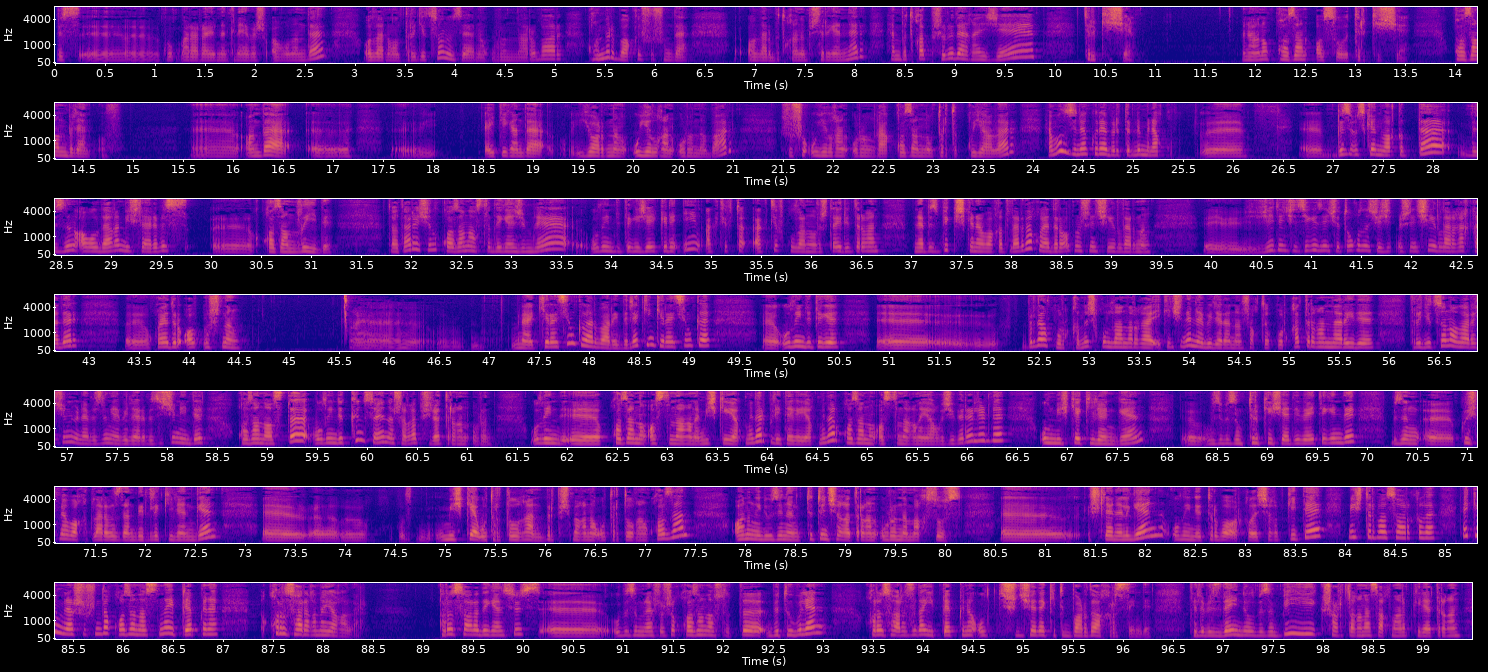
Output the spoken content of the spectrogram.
Без э, Кукмара районының Кнәйбаш авылында, аларның ул традицион үзләренең урыннары бар. Гомер бакый шушында алар ботканы пешергәннәр һәм ботка пешерү дә гаҗәп төркичә. Менә аның Казан асуы төркичә. Казан белән ул. Анда, әйтик, анда ярның уелган урыны бар. Шушы уелган урынга казанны утыртып куялар. Һәм ул үзенә күрә бер төрле менә без үскән вакытта безнең авылдагы мишләребез казанлы иде. Татар өчен казан асты дигән җөмлә ул инде теге җәйкене иң актив актив кулланылышта йөри торган, менә без бик кечкенә вакытларда, куядыр 60 нчы елларның җиденче сигезенче тугызынчы җитмешенче елларга кадәр каядыр алтмышның менә керосинкалар бар иде ләкин керосинка ул инде теге бердән куркыныч кулланырга икенчедән әбиләр аннан шактый курка торганнар иде традицион алар өчен менә безнең әбиләребез өчен инде казан асты ул инде көн саен ашарга пешерә торган урын Ул инде э, казанның астына гына мичкә якмыйлар, плитәгә якмыйлар, казанның астына гына ягып җибәрәләр дә, ул мичкә киләнгән, э, үзебезнең төркичә дип әйтик инде, безнең э, күчмә вакытларыбыздан бирле киләнгән мичкә утыртылган, бер пешмә гына утыртылган казан, аның инде үзенең төтен чыга торган урыны махсус эшләнелгән, ул инде торба аркылы чыгып китә, мич торбасы аркылы, ләкин менә шушында казан астына ипләп кенә коры сарыгына ягалар. Коры сары дигән сүз үзем менә шушы Казан аслыты бетү белән коры сарысы да ипләп кенә ул төшенчә дә китеп барды ахрысы инде. Телебездә инде ул безнең бик шартлыгына сакланып килә торган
